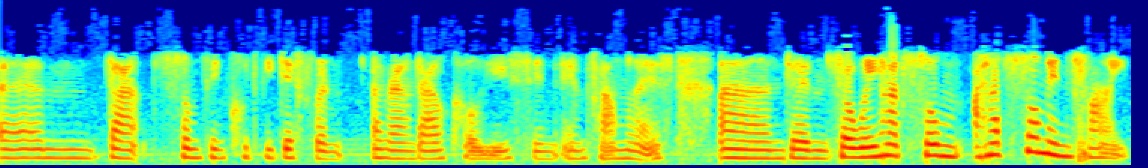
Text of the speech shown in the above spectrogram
um, that something could be different around alcohol use in, in families. And um, so we had some, I had some insight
